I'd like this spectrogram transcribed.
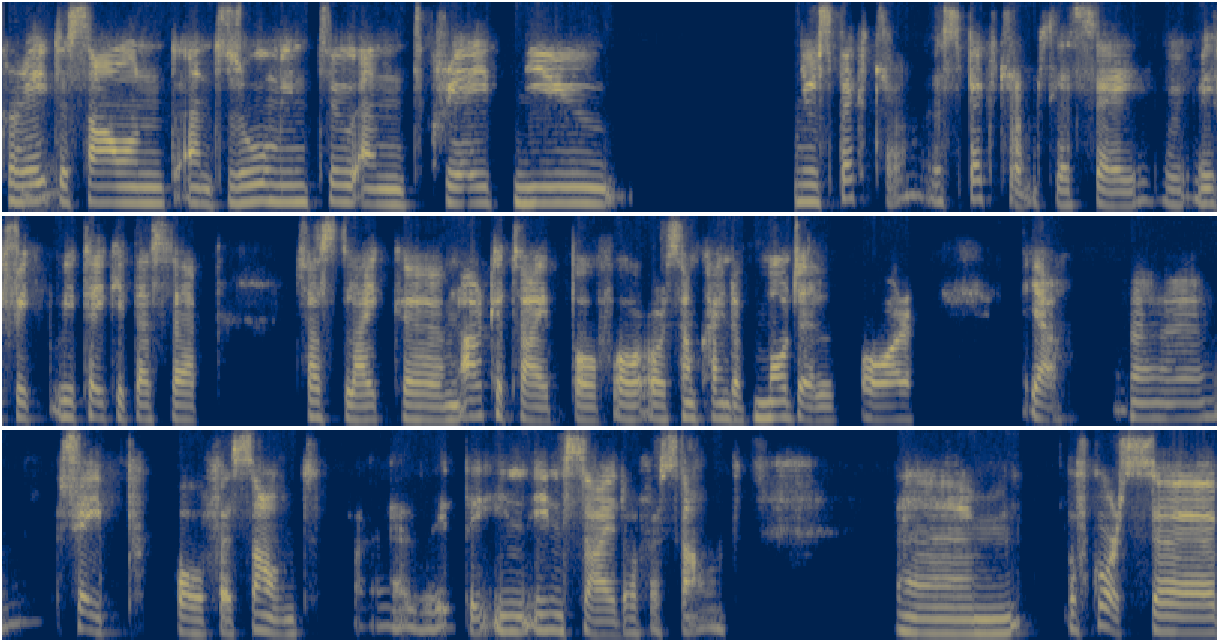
create mm. a sound and zoom into and create new new spectrum spectrums let's say if we, we take it as a just like an um, archetype of or, or some kind of model or yeah uh, shape of a sound uh, the, the in, inside of a sound. Um, of course uh,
